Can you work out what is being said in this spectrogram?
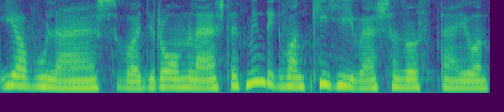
javulás, vagy romlás, tehát mindig van kihívás az osztályon.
